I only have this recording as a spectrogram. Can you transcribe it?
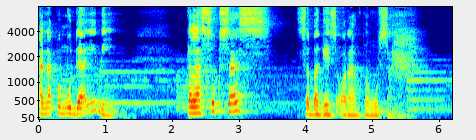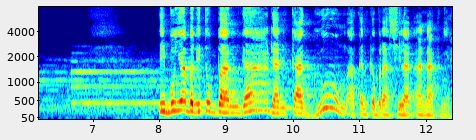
anak pemuda ini telah sukses sebagai seorang pengusaha. Ibunya begitu bangga dan kagum akan keberhasilan anaknya.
